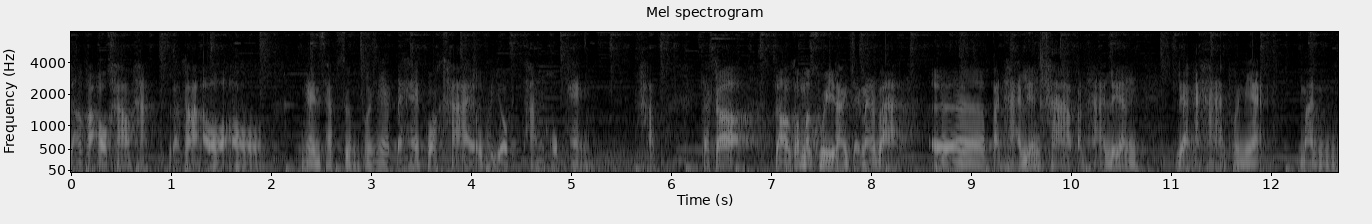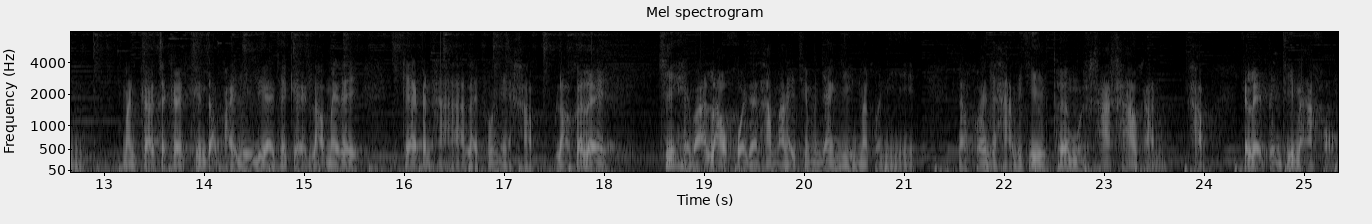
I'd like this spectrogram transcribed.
เราก็เอาข้าวหัก แล้วก็เอาเอาเงินสนับสนุนพวกนี้ไปให้พวกค่ายอพยพทั้ง 6 แห่งครับ แต่ก็เราก็มาคุยหลังจากนั้นว่าเอ่อปัญหาเรื่องข้าวปัญหาเรื่องเรื่องอาหารพวกเนี้ยมันมันก็จะเกิดขึ้นต่อไปเรื่อยๆ ถ้าเกิดเราไม่ได้แก้ปัญหาอะไรพวกเนี้ยครับ เราก็เลยคิดเห็นว่าเราควรจะทำอะไรที่มันยั่งยืนมากกว่านี้ เราควรจะหาวิธีเพิ่มมูลค่าข้าวกันครับ ก็เลยเป็นที่มาของ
